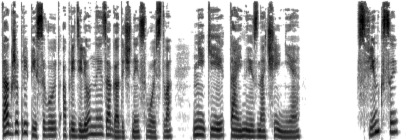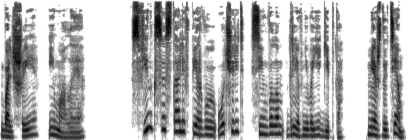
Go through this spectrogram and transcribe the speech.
также приписывают определенные загадочные свойства, некие тайные значения. Сфинксы — большие и малые. Сфинксы стали в первую очередь символом Древнего Египта. Между тем,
